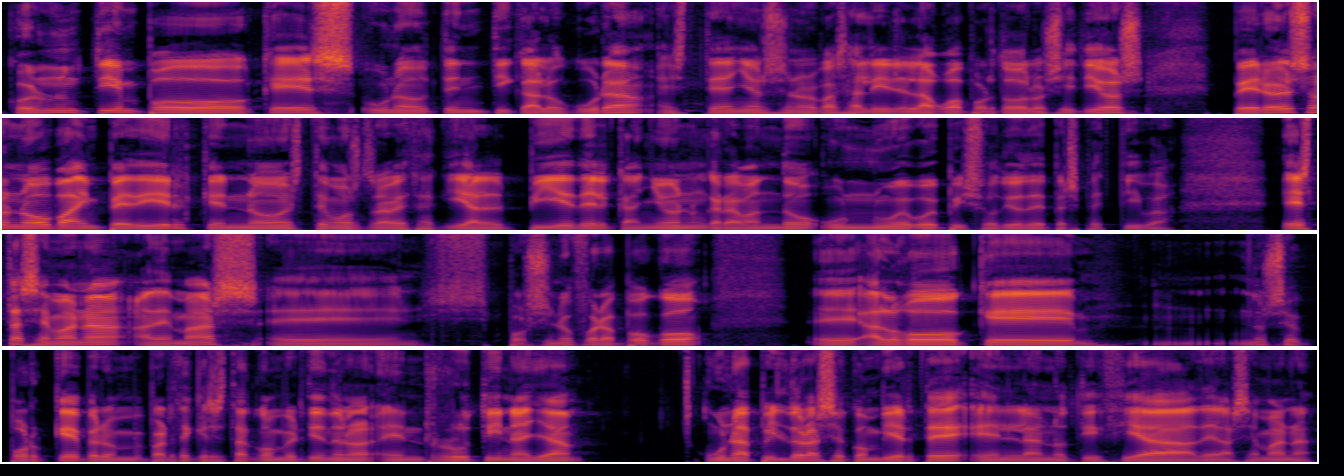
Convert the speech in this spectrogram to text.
con un tiempo que es una auténtica locura. Este año se nos va a salir el agua por todos los sitios, pero eso no va a impedir que no estemos otra vez aquí al pie del cañón grabando un nuevo episodio de Perspectiva. Esta semana, además, eh, por si no fuera poco, eh, algo que no sé por qué, pero me parece que se está convirtiendo en rutina ya una píldora se convierte en la noticia de la semana.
